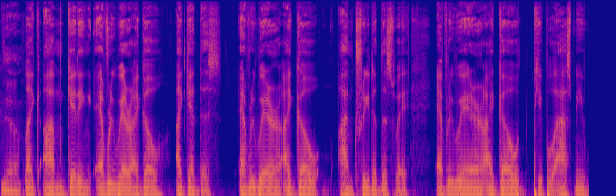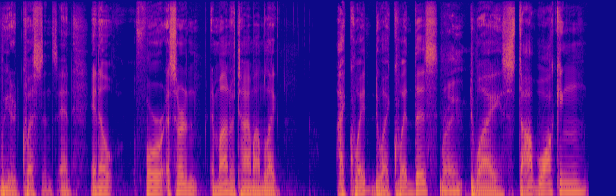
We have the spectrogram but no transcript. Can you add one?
Yeah. like i'm getting everywhere i go i get this. Everywhere i go i'm treated this way. Everywhere i go people ask me weird questions. And you know for a certain amount of time i'm like i quit? Do i quit this? Right. do i stop walking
